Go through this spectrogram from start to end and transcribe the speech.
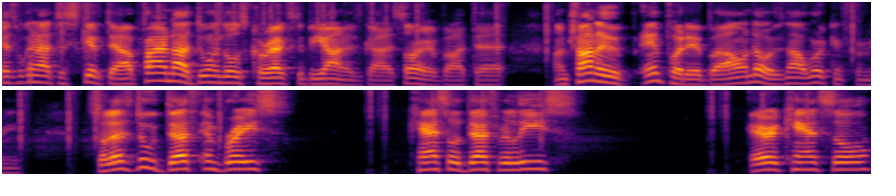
Guess we're gonna have to skip that. I'm probably not doing those corrects to be honest, guys. Sorry about that. I'm trying to input it, but I don't know. It's not working for me. So let's do Death Embrace. Cancel Death Release. Air Cancel.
